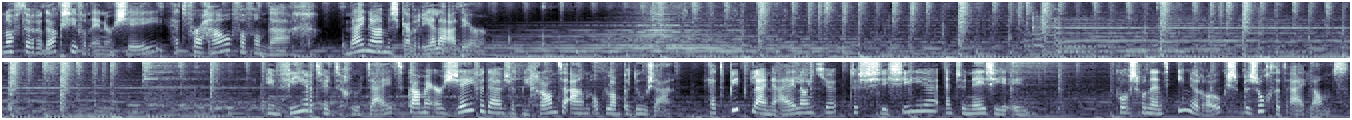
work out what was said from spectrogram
Vanaf de redactie van NRC het verhaal van vandaag. Mijn naam is Gabriella Ader. In 24 uur tijd kwamen er 7000 migranten aan op Lampedusa, het piepkleine eilandje tussen Sicilië en Tunesië in. Correspondent Ine Rooks bezocht het eiland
